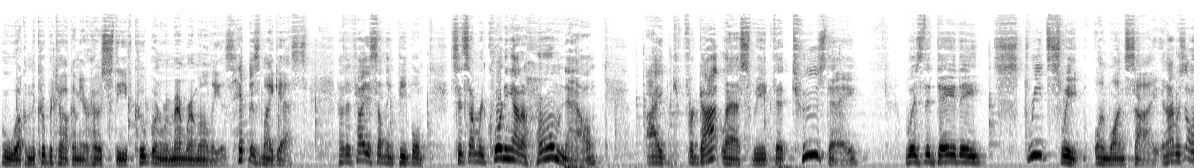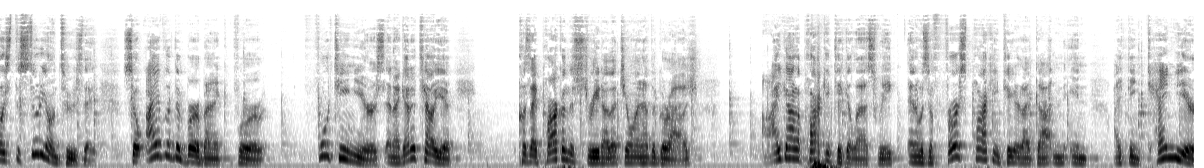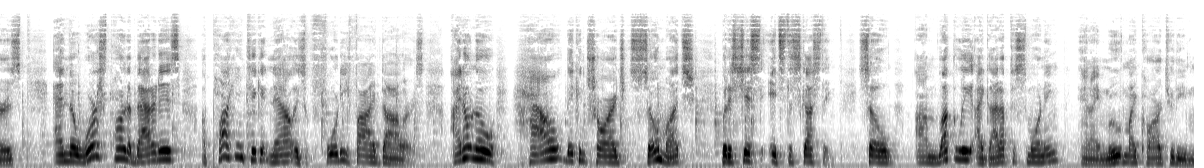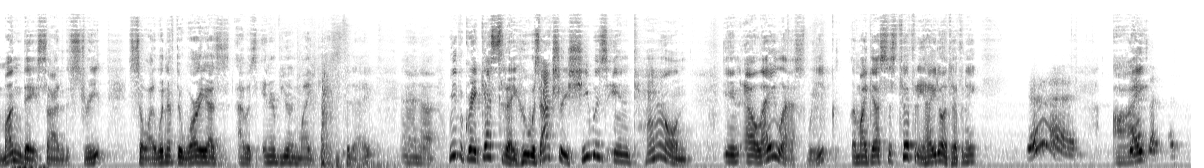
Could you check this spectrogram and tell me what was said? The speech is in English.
Welcome to Cooper Talk. I'm your host, Steve Cooper, and remember, I'm only as hip as my guests. I have to tell you something, people. Since I'm recording out of home now, I forgot last week that Tuesday was the day they street sweep on one side, and I was always at the studio on Tuesday. So I have lived in Burbank for 14 years, and I got to tell you, because I park on the street, I let Joanne have the garage. I got a parking ticket last week, and it was the first parking ticket I've gotten in I think, 10 years. And the worst part about it is a parking ticket now is $45. I don't know how they can charge so much, but it's just, it's disgusting. So, um, luckily, I got up this morning and I moved my car to the Monday side of the street so I wouldn't have to worry as I was interviewing my guest today. And uh, we have a great guest today who was actually, she was in town in LA last week. And my guest is Tiffany. How you doing, Tiffany? Good. I. Yes,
